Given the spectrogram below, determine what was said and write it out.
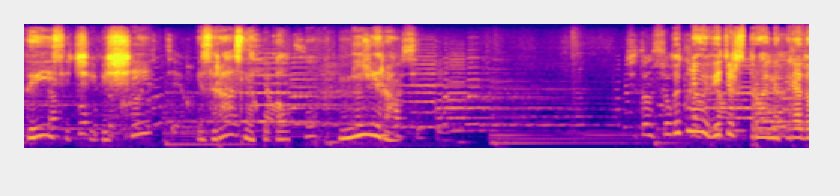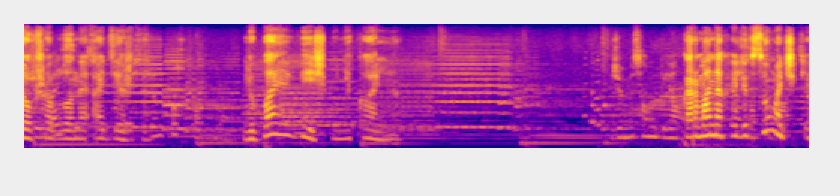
тысячи вещей из разных уголков мира. Тут не увидишь стройных рядов шаблонной одежды. Любая вещь уникальна. В карманах или в сумочке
